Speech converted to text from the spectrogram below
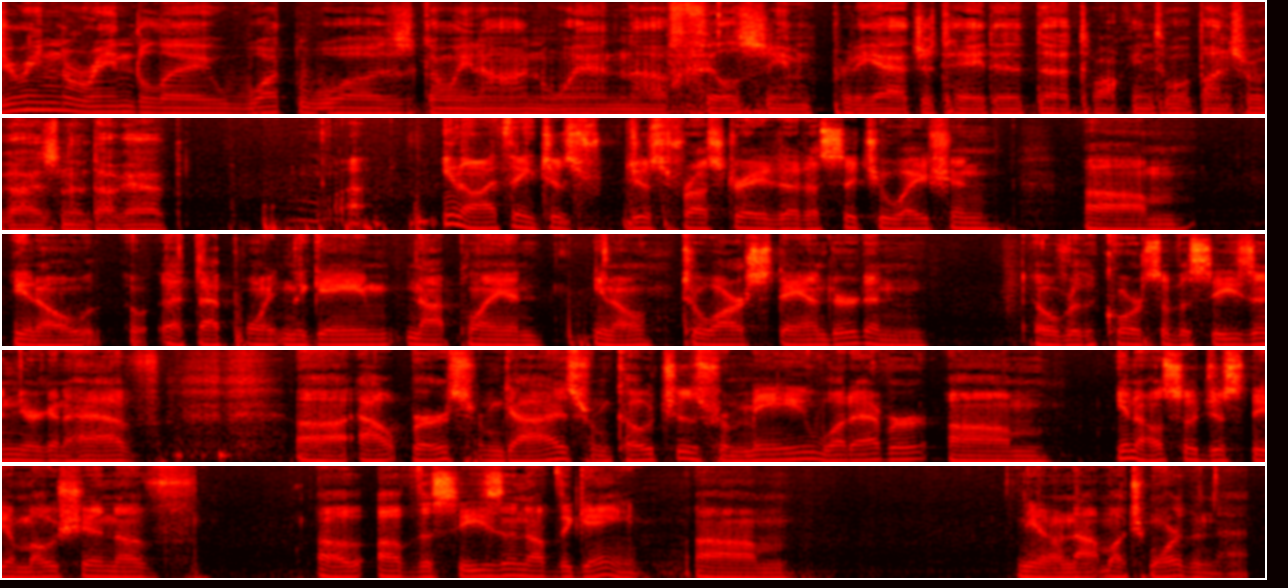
During the rain delay, what was going on when uh, Phil seemed pretty agitated, uh, talking to a bunch of guys in the dugout? you know, I think just just frustrated at a situation. Um, you know, at that point in the game, not playing, you know, to our standard, and over the course of a season, you're going to have uh, outbursts from guys, from coaches, from me, whatever. Um, you know, so just the emotion of of, of the season of the game. Um, you know, not much more than that.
